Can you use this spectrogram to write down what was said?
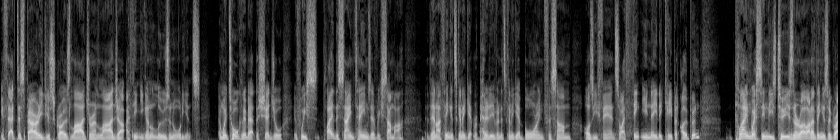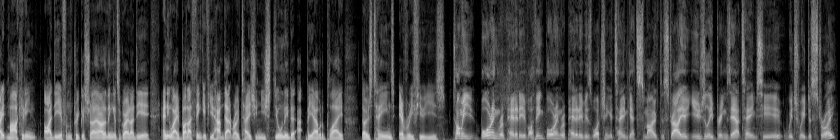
If that disparity just grows larger and larger, I think you're going to lose an audience. And we're talking about the schedule. If we s- play the same teams every summer, then I think it's going to get repetitive and it's going to get boring for some Aussie fans. So I think you need to keep it open. Playing West Indies two years in a row, I don't think is a great marketing idea from the Cricket Australia. I don't think it's a great idea anyway. But I think if you have that rotation, you still need to uh, be able to play those teams every few years. Tommy, boring repetitive. I think boring repetitive is watching a team get smoked. Australia usually brings out teams here which we destroy.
